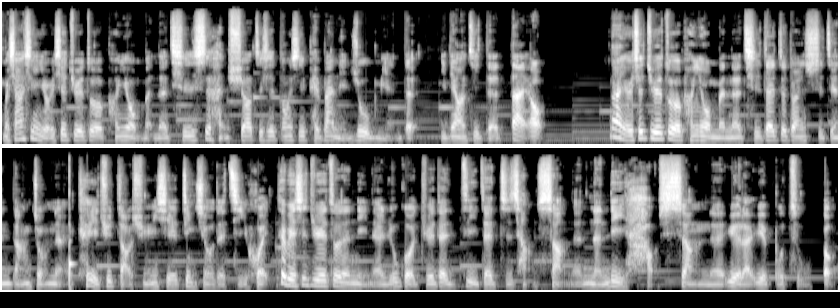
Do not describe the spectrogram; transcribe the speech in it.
我相信有一些巨蟹座的朋友们呢，其实是很需要这些东西陪伴你入眠的，一定要记得带哦。那有一些巨蟹座的朋友们呢，其实在这段时间当中呢，可以去找寻一些进修的机会。特别是巨蟹座的你呢，如果觉得你自己在职场上呢能力好像呢越来越不足够，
